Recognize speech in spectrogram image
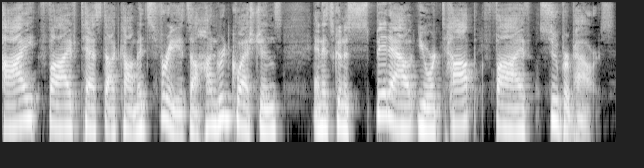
high5test.com. It's free. It's a hundred questions and it's going to spit out your top five superpowers.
